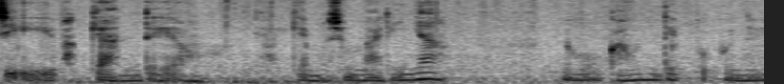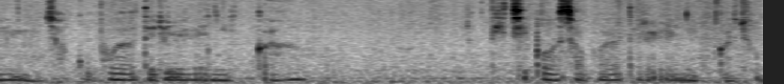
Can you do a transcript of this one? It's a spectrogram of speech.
3cm밖에 안 돼요. 자, 이게 무슨 말이냐? 요 가운데 부분을 자꾸 보여드리려니까 뒤집어서 보여드리려니까 좀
